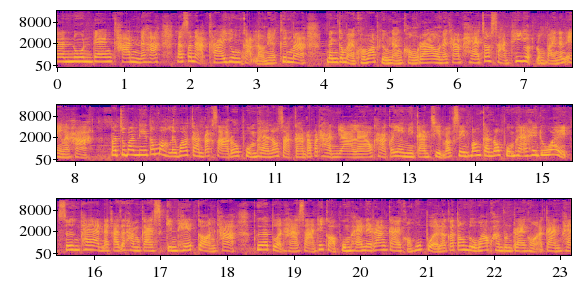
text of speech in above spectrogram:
การนูนแดงคันนะคะ ลักษณะคล้ายยุงกัดเหล่านี้ขึ้นมา นั่นก็หมายความว่าผิวหนังของเรานะคะ แพ้เจ้าสารที่หยดลงไปนั่นเองแหละค่ะ ปัจจุบันนี้ต้องบอกเลยว่าการรักษาโรคภูมิแพ้นอกจากการรับประทานยาแล้วค่ะ ก็ยังมีการฉีดวัคซีนป้องกันโรคภูมิแพ้ให้ด้วย ซึ่งแพทย์นะคะจะทำการ skin test ก่อนค่ะ เพื่อตรวจหาสารที่ก่อภูมิแพ้ในร่างกายของผู้ป่วย แล้วก็ต้องดูว่าความรุนแรงของอาการแพ้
